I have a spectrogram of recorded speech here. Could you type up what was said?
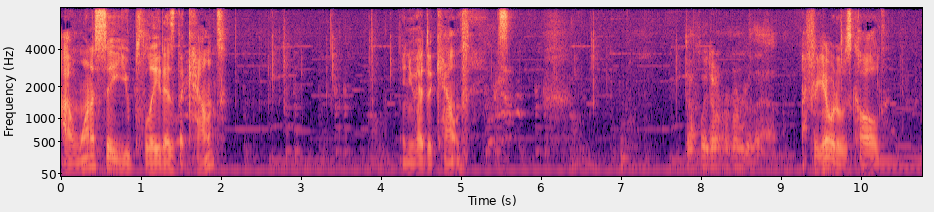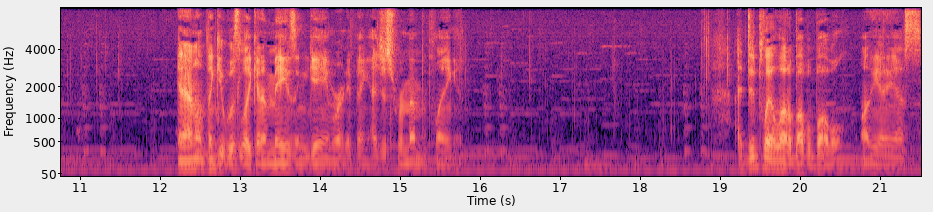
I want to say you played as the Count, and you had to count things. Definitely don't remember that. I forget what it was called. And I don't think it was like an amazing game or anything. I just remember playing it. I did play a lot of Bubble Bobble on the NES,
